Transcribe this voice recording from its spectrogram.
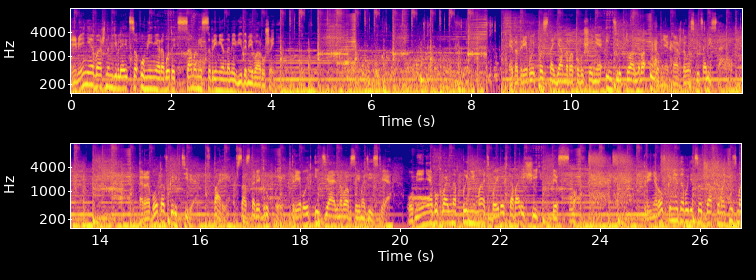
Не менее важным является умение работать с самыми современными видами вооружений. Это требует постоянного повышения интеллектуального уровня каждого специалиста. Работа в коллективе, в паре, в составе группы требует идеального взаимодействия, умения буквально понимать боевых товарищей без слов. Тренировками доводится до автоматизма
